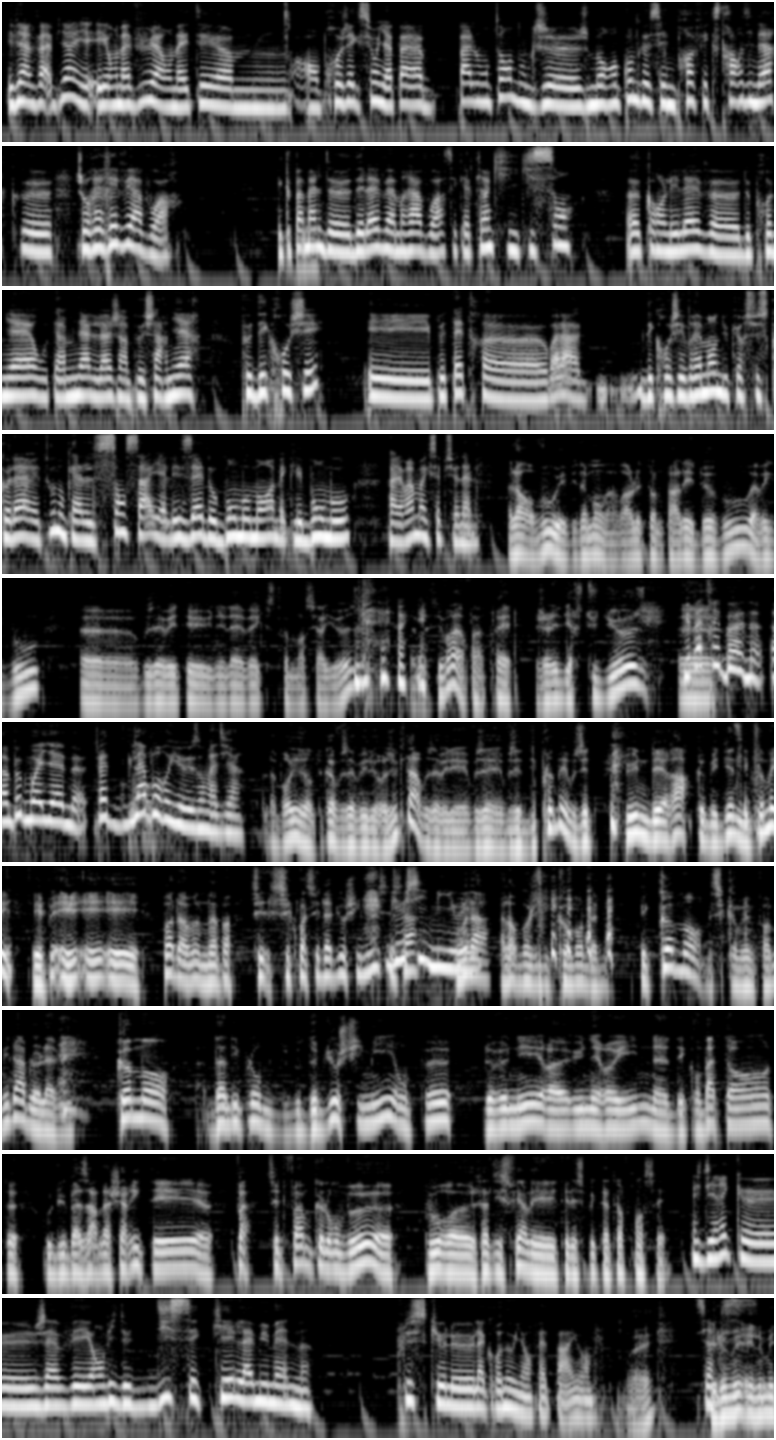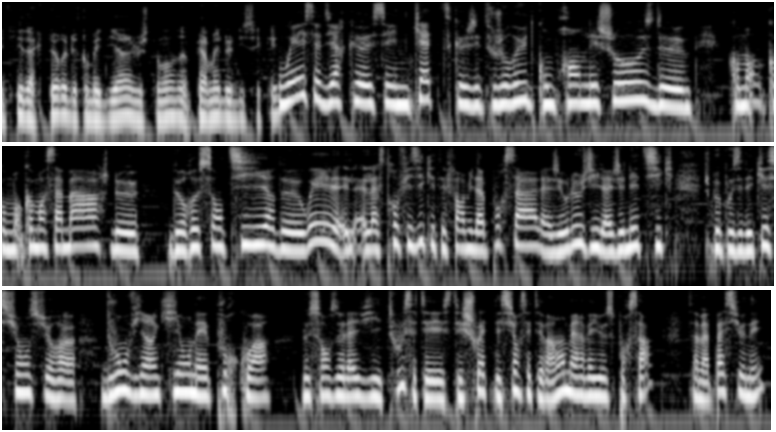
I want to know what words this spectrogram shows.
Eh bien, elle va bien et, et on a vu, on a été euh, en projection il n'y a pas, pas longtemps, donc je, je me rends compte que c'est une prof extraordinaire que j'aurais rêvé avoir et que pas mal d'élèves aimeraient avoir. C'est quelqu'un qui, qui sent quand l'élève de première ou terminale, l'âge un peu charnière, peut décrocher et peut-être euh, voilà décrocher vraiment du cursus scolaire et tout. Donc elle sent ça et elle les aide au bon moment avec les bons mots. Enfin, elle est vraiment exceptionnelle. Alors vous, évidemment, on va avoir le temps de parler de vous, avec vous. Euh, vous avez été une élève extrêmement sérieuse. Eh ben, c'est vrai, enfin très, j'allais dire studieuse. Mais pas Euh, très bonne, un peu moyenne, En fait, laborieuse, on va dire. En tout cas, vous avez eu des résultats. Vous avez, vous, avez- vous êtes diplômée. Vous êtes une des rares comédiennes diplômées. Et, et, et, et pas dans n'importe. C'est quoi? C'est de la biochimie, c'est ça? Biochimie, oui. Voilà. Alors moi, je dis comment de la Mais comment? C'est quand même formidable la vie. Comment d'un diplôme de- biochimie on peut devenir euh, une héroïne des combattantes euh, ou du bazar de la charité euh, Enfin, cette femme que l'on veut euh, pour euh, satisfaire les téléspectateurs français. Je dirais que j'avais envie de disséquer l'âme humaine, plus que le- la grenouille, en fait, par exemple. Ouais. Et le métier d'acteur et de comédien, justement, ça permet de disséquer? Oui, c'est-à-dire que c'est une quête que j'ai toujours eue de comprendre les choses, de comment, comment, comment ça marche, de, de ressentir, de... Oui, l'astrophysique était formidable pour ça, la géologie, la génétique. Je peux poser des questions sur euh, d'où on vient, qui on est, pourquoi, le sens de la vie et tout. C'était chouette, les sciences étaient vraiment merveilleuses pour ça. Ça m'a passionnée.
